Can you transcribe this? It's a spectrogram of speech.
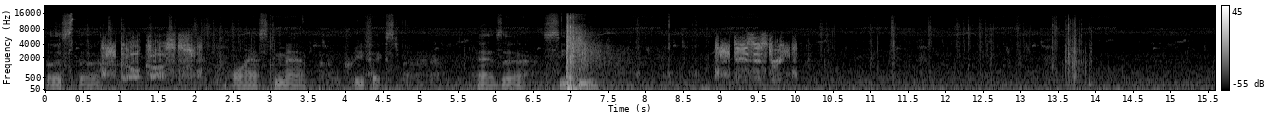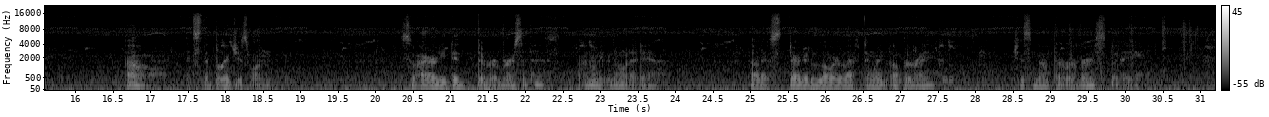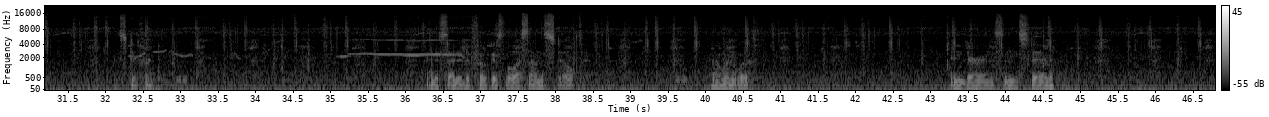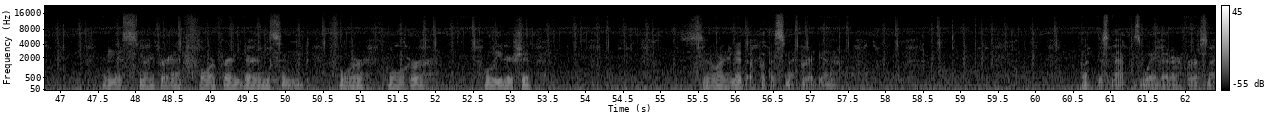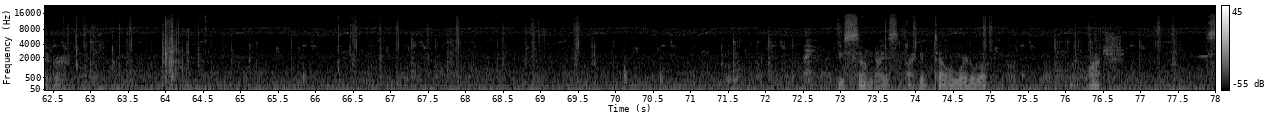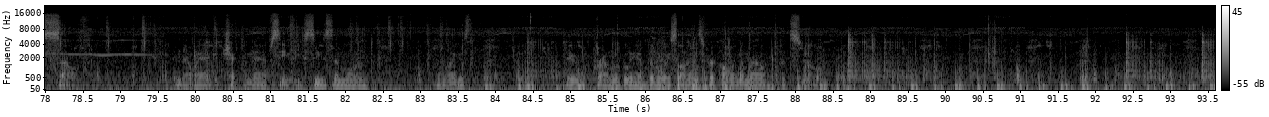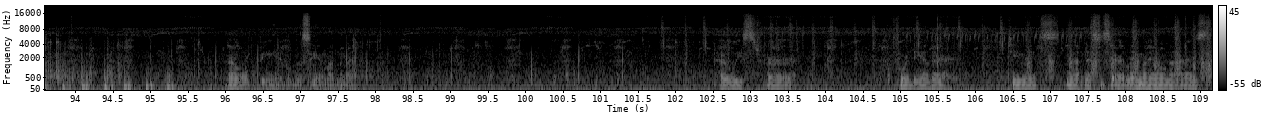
So this is the At all costs. last map prefixed as a CP. Oh, it's the bridges one. So I already did the reverse of this? I don't even know what I did. Thought it started lower left and went upper right. Which is not the reverse, but a it's different. I decided to focus less on stealth. I went with endurance instead. And this sniper had four for endurance and four for leadership. So I ended up with a sniper again. But this map is way better for a sniper. Man, it'd be so nice if I could tell him where to look. Like, watch south. And that way I could check the map, see if he sees someone. Well, I guess they would probably have the voice lines for calling them out, but still. I like being able to see him on the map. At least for for the other teammates, not necessarily my own eyes.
